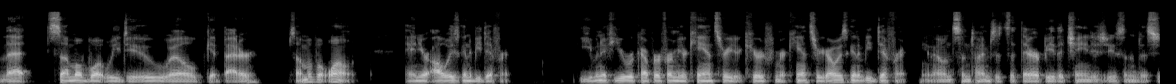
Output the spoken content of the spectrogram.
That some of what we do will get better, some of it won't. And you're always going to be different. Even if you recover from your cancer, you're cured from your cancer, you're always going to be different, you know. And sometimes it's the therapy that changes you, sometimes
